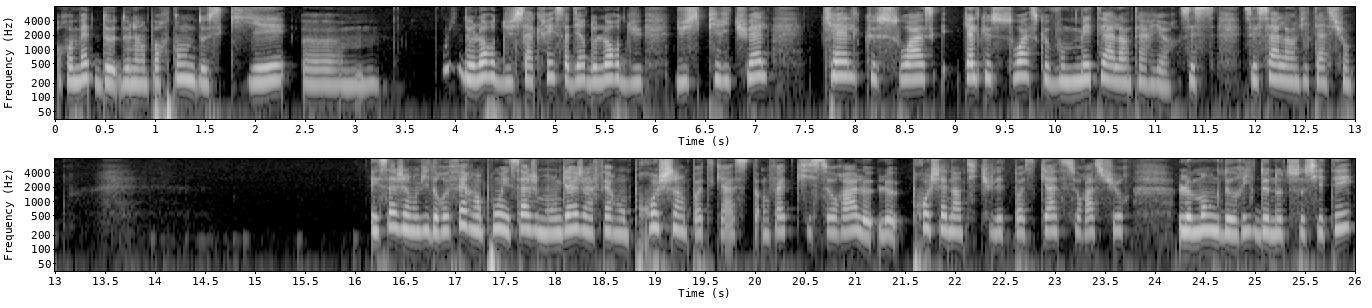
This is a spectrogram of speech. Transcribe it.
remettre de, l'important de ce qui est, euh, oui, de l'ordre du sacré, c'est-à-dire de l'ordre du, du spirituel quel que soit, quel que soit ce que vous mettez à l'intérieur. C'est ça l'invitation. Et ça, j'ai envie de refaire un pont et ça, je m'engage à faire en prochain podcast, en fait, qui sera le, prochain intitulé de podcast sera sur le manque de rythme de notre société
